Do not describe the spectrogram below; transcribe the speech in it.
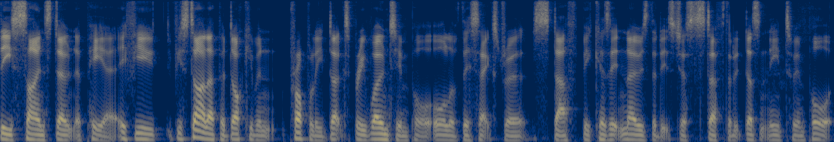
these signs don't appear. If you if you style up a document properly, Duxbury won't import all of this extra stuff because it knows that it's just stuff that it doesn't need to import.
